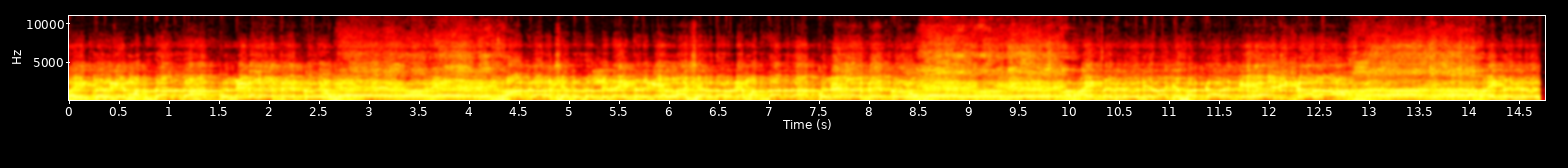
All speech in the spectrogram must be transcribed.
ರೈತರಿಗೆ ಮತದಾನದ ಹಕ್ಕು ನೀಡಲೇಬೇಕು. ಸಹಕಾರ ಕ್ಷೇತ್ರದಲ್ಲಿ ರೈತರಿಗೆ ಎಲ್ಲಾ ಷೇರುದಾರರಿಗೆ ಮತದಾನದ ಹಕ್ಕು ನೀಡಲೇಬೇಕು. ರೈತ ವಿರೋಧಿ ರಾಜ್ಯ ಸರ್ಕಾರಕ್ಕೆ ಹೇಳಿ ಧಿಕ್ಕಾರ. ರೈತ ವಿರೋಧಿ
